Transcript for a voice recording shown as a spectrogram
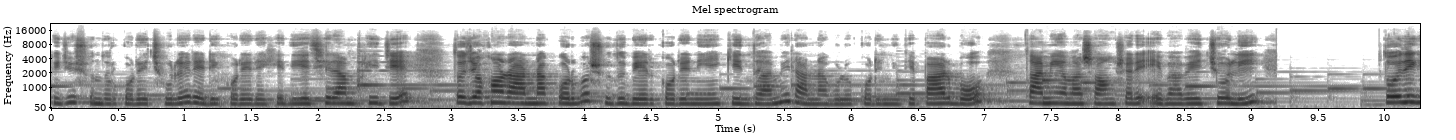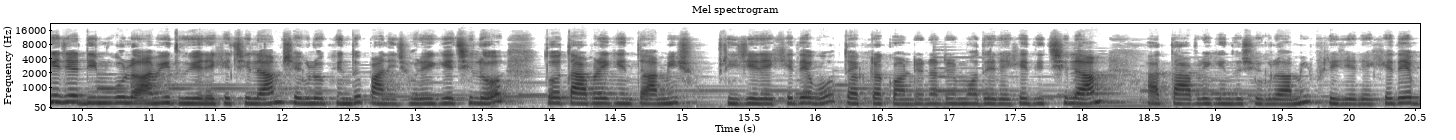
কিছু সুন্দর করে ছুলে রেডি করে রেখে দিয়েছিলাম ফ্রিজে। তো যখন রান্না করব, শুধু বের করে নিয়ে কিন্তু আমি রান্নাগুলো করে নিতে পারব। তো আমি আমার সংসারে এভাবেই চলি। তো ওইদিকে যে ডিমগুলো আমি ধুয়ে রেখেছিলাম, সেগুলো কিন্তু পানি ঝরে গিয়েছিল তো তারপরে কিন্তু আমি ফ্রিজে রেখে দেব। তো একটা কন্টেনারের মধ্যে রেখে দিচ্ছিলাম আর তারপরে কিন্তু সেগুলো আমি ফ্রিজে রেখে দেব।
